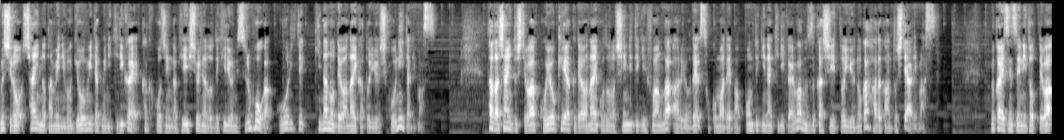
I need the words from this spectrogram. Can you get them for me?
むしろ、社員のためにも業務委託に切り替え、各個人が経費処理などできるようにする方が合理的なのではないかという思考に至ります。ただ社員としては雇用契約ではないことの心理的不安があるようで、そこまで抜本的な切り替えは難しいというのが肌感としてあります。向井先生にとっては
